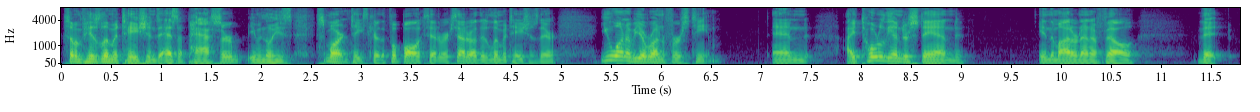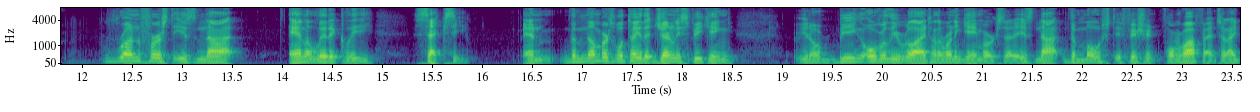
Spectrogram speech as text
some of his limitations as a passer, even though he's smart and takes care of the football, et cetera, et cetera. There are limitations there. You want to be a run first team. And I totally understand in the modern NFL that run first is not analytically sexy. And the numbers will tell you that generally speaking, you know, being overly reliant on the running game is not the most efficient form of offense. And I,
